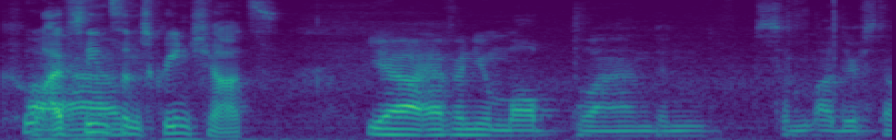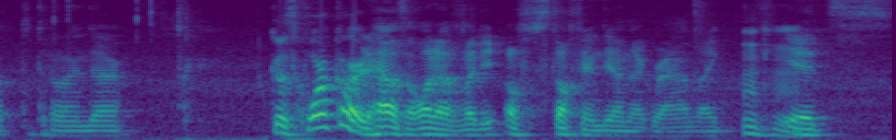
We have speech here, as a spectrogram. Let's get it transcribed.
cool. I I've seen some screenshots. Yeah, I have a new mob planned and some other stuff to throw in there. Because Quark already has a lot of, of stuff in the underground. Like Mhm. it's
